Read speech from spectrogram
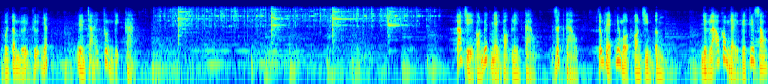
với tấm lưới thứ nhất, bên trái phương vị cản. Lão chỉ còn biết nhảy vọt lên cao, rất cao, giống hệt như một con chim ưng. Nhưng lão không nhảy về phía sau.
